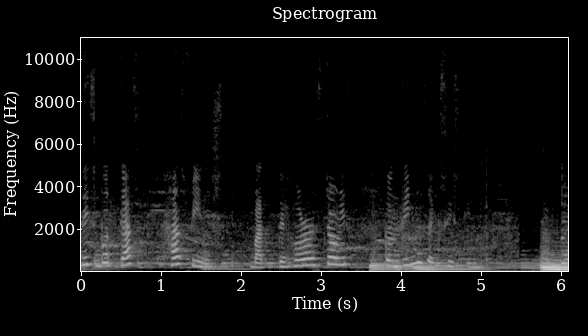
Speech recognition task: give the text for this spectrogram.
This podcast has finished, but the horror stories continues existing.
